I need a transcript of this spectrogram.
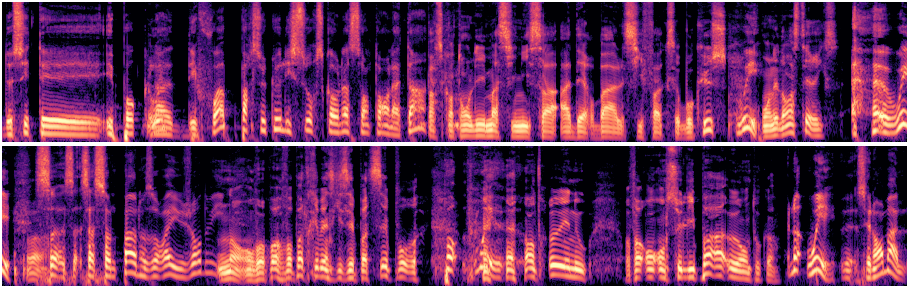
de cette époque-là, des fois, parce que les sources qu'on a sont en latin. Parce que quand on lit Massinissa, Aderbal, Sifax et Bocus, oui. on est dans Astérix. oui, ça, ça, sonne pas à nos oreilles aujourd'hui. Non, on voit pas, on voit pas très bien ce qui s'est passé pour, entre eux et nous. Enfin, on, ne se lit pas à eux en tout cas. Non, oui, euh, c'est normal.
